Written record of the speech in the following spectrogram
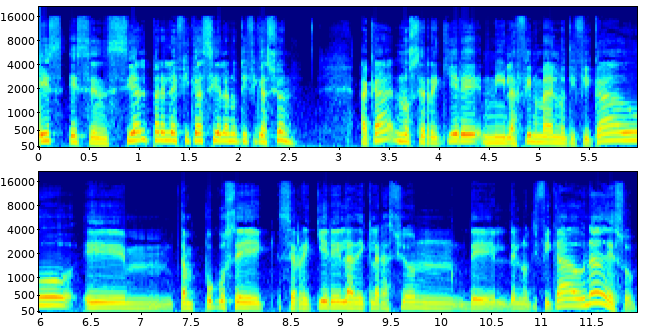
es esencial para la eficacia de la notificación. Acá no se requiere ni la firma del notificado, em, tampoco se, requiere la declaración del, del notificado, nada de eso.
